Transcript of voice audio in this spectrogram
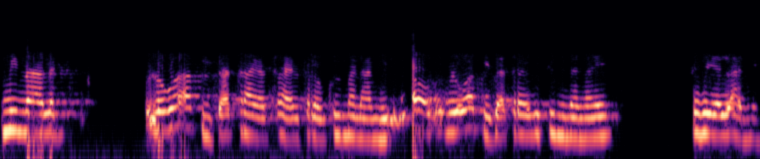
mina like loko abhizi atry atry atry ukukhuluma nami oh ah, loko abhizi atry ukuthi mina naye sibuyelane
